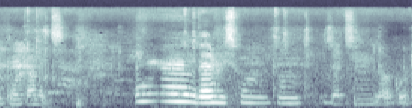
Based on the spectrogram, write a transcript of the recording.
Okay, gar nichts. Ähm, very spawn Punkt setzen. So, gut.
